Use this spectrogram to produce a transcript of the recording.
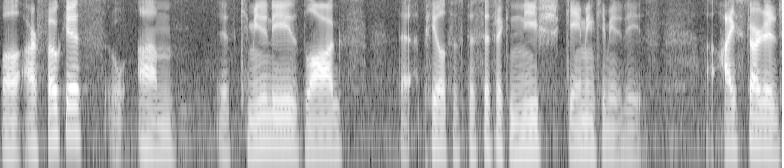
Well, our focus um, is communities, blogs that appeal to specific niche gaming communities. Uh, I started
